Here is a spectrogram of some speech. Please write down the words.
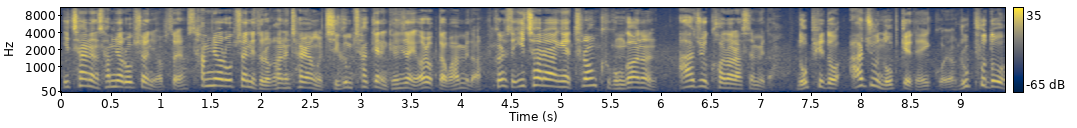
이 차는 3열 옵션이 없어요. 3열 옵션이 들어가는 차량을 지금 찾기는 굉장히 어렵다고 합니다. 그래서 이 차량의 트렁크 공간은 아주 커다랗습니다. 높이도 아주 높게 돼 있고요. 루프도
